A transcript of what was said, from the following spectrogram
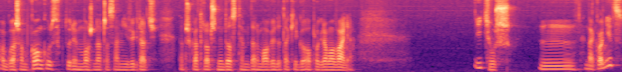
ogłaszam konkurs, w którym można czasami wygrać na przykład roczny dostęp darmowy do takiego oprogramowania. I cóż, mm, na koniec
